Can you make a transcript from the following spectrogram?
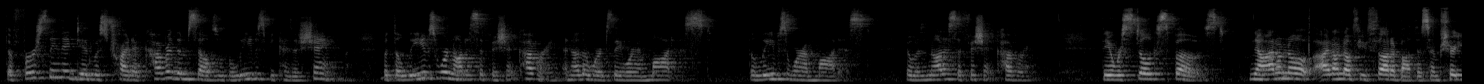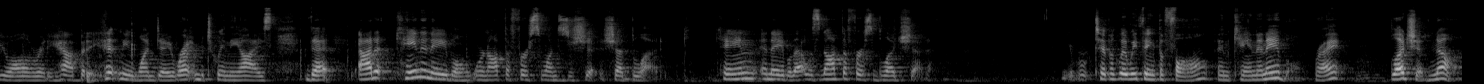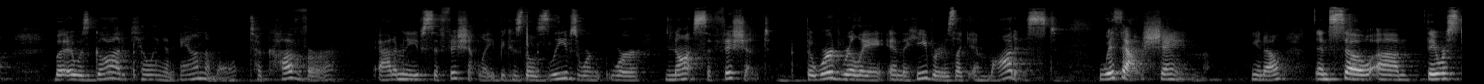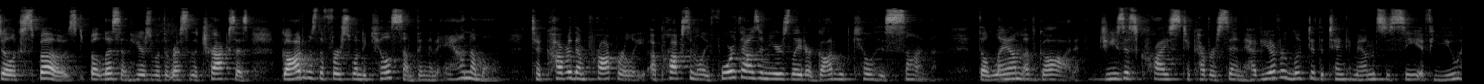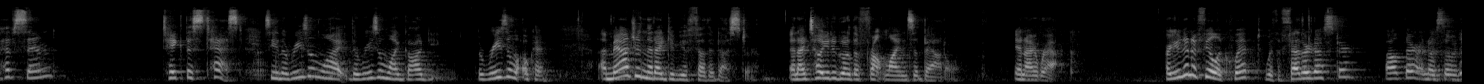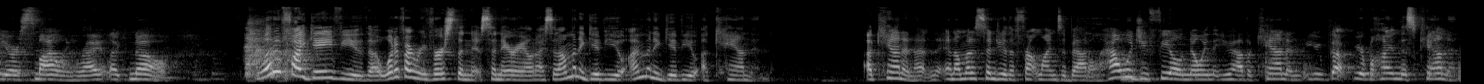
The first thing they did was try to cover themselves with the leaves because of shame. But the leaves were not a sufficient covering. In other words, they were immodest. The leaves were immodest. It was not a sufficient covering. They were still exposed. Now, I don't know I don't know if you've thought about this. I'm sure you all already have, but it hit me one day right in between the eyes that Cain and Abel were not the first ones to shed blood. Cain and Abel, that was not the first bloodshed. Typically, we think the fall and Cain and Abel, right? Bloodshed. No. But it was God killing an animal to cover Adam and Eve sufficiently because those leaves were, were not sufficient. The word really in the Hebrew is like immodest, without shame, you know? And so um, they were still exposed. But listen, here's what the rest of the track says God was the first one to kill something, an animal, to cover them properly. Approximately 4,000 years later, God would kill his son, the Lamb of God, Jesus Christ, to cover sin. Have you ever looked at the Ten Commandments to see if you have sinned? Take this test. See, the reason why the reason why God the reason okay, imagine that I give you a feather duster and I tell you to go to the front lines of battle in Iraq. Are you going to feel equipped with a feather duster out there? I know some of you are smiling, right? Like, no. What if I gave you though? What if I reversed the scenario and I said, I'm going to give you, I'm going to give you a cannon, a cannon, and I'm going to send you to the front lines of battle. How would you feel knowing that you have a cannon? You've got, you're behind this cannon.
